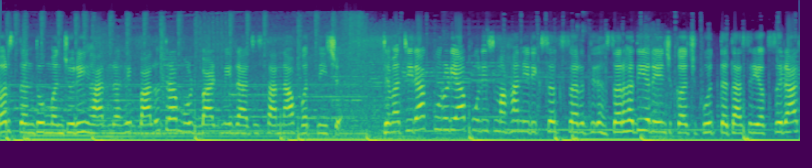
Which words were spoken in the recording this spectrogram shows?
વર્ષ, ધંધો મંજૂરી હાલ રહે, બાલોત્રા મૂળ બાડમેર રાજસ્થાનના વતની છે. જેમાં ચિરાગ પુરડિયા, પોલીસ મહાનિરીક્ષક સરહદ- સરહદીય રેન્જ કચ્છ ભુજ તથા શ્રી અક્ષરાજ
